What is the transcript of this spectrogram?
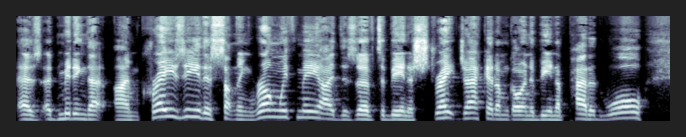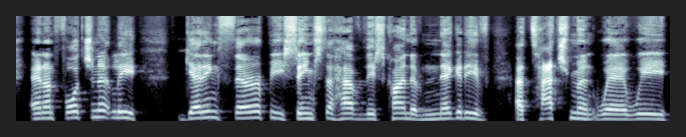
as admitting that I'm crazy, there's something wrong with me, I deserve to be in a straitjacket, I'm going to be in a padded wall, and unfortunately getting therapy seems to have this kind of negative attachment where we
